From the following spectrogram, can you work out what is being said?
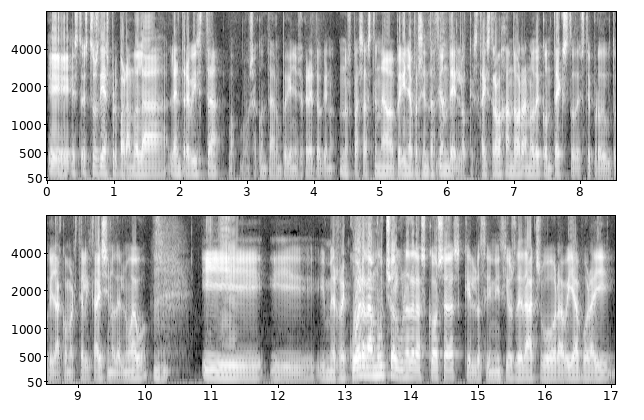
eh, estos días preparando la, entrevista, vamos a contar un pequeño secreto que no, nos pasaste una pequeña presentación de lo que estáis trabajando ahora, no de contexto de este producto que ya comercializáis, sino del nuevo. Y, y, y, me recuerda mucho algunas de las cosas que en los inicios de Daxbor había por ahí,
